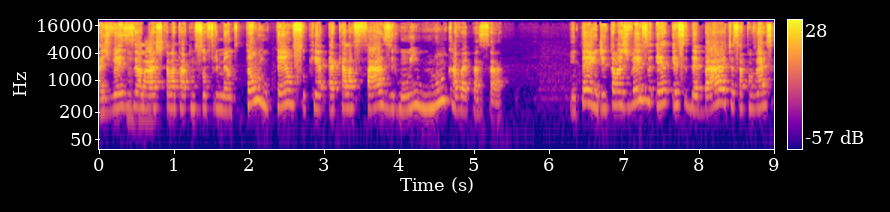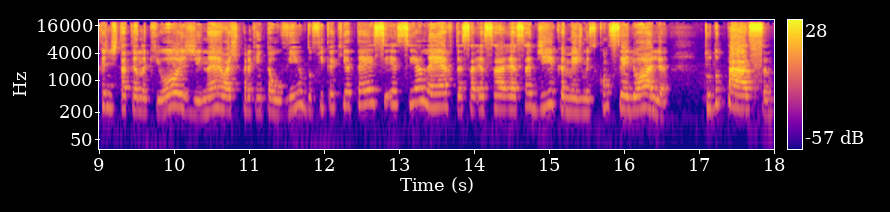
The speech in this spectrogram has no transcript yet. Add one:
Às vezes uhum. ela acha que ela está com um sofrimento tão intenso que aquela fase ruim nunca vai passar. Entende? Então, às vezes, esse debate, essa conversa que a gente está tendo aqui hoje, né? Eu acho que para quem está ouvindo, fica aqui até esse, esse alerta, essa, essa, essa dica mesmo, esse conselho. Olha, tudo passa.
